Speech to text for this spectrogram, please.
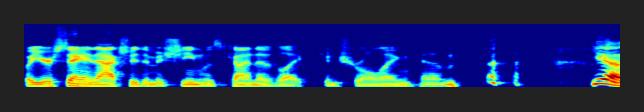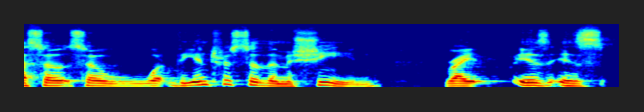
But you're saying actually the machine was kind of like controlling him. yeah. So so what the interest of the machine, right, is is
